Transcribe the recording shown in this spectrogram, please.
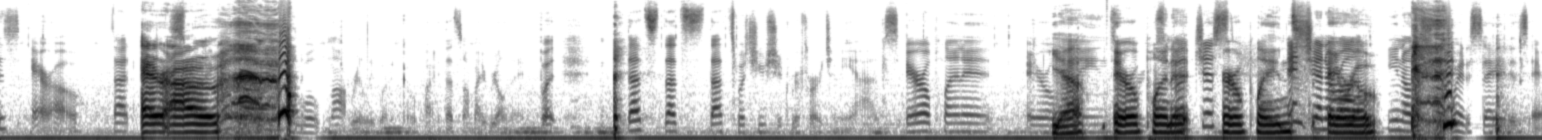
is Arrow. That is- Arrow. well, not really what it go by. That's not my real name, but that's that's that's what you should refer to me as. Arrow Planet. Arrow Yeah, Planes, Arrow works, but Planet, Just Aeroplanes, in general, arrow. you know, the way to say it is Arrow.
